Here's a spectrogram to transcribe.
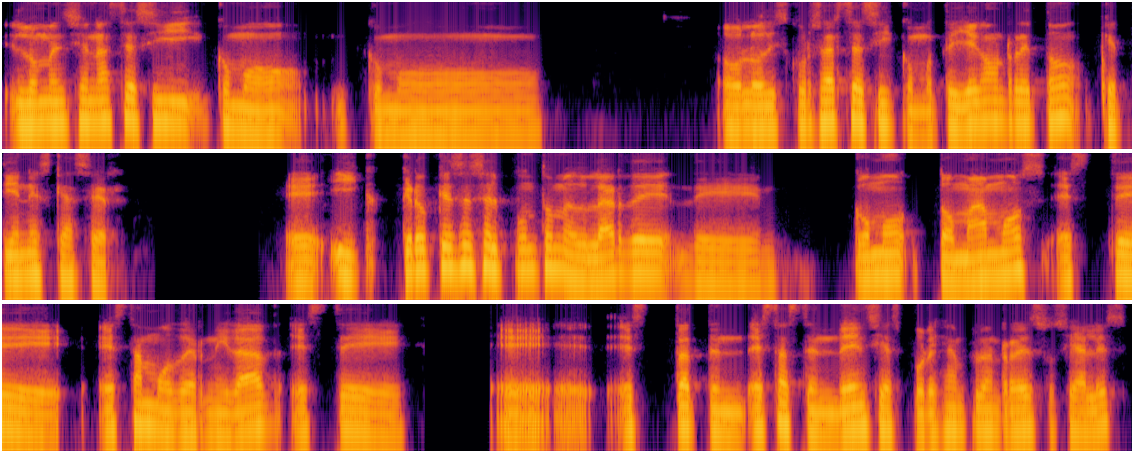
lo mencionaste así como, como, o lo discursaste así, como te llega un reto que tienes que hacer. Eh, y creo que ese es el punto medular de, de cómo tomamos este, esta modernidad, este, eh, esta estas tendencias, por ejemplo, en redes sociales,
